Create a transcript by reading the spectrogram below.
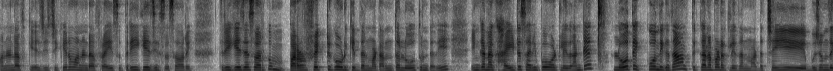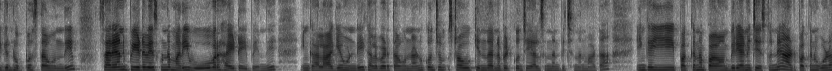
one and half KG chicken one and half rice three KGs sorry three KGs వరకు పర్ఫెక్ట్గా ఉడికిద్ది అనమాట అంత లోతు ఉంటుంది ఇంకా నాకు హైట్ సరిపోవట్లేదు. అంటే లోతు ఎక్కువ ఉంది కదా కనపడట్లేదు అనమాట చెయ్యి భుజం దగ్గర నొప్పి వస్తూ ఉంది. సరే అని పీట వేసుకుంటే మరీ ఓవర్ హైట్ అయిపోయింది. ఇంకా అలాగే ఉండి కలబెడతా ఉన్నాను. కొంచెం స్టవ్ కింద పెట్టుకొని చేయాల్సింది అనిపించింది అనమాట ఇంకా ఈ పక్కన ప బిర్యానీ చేస్తుంటే అటు పక్కన కూడా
